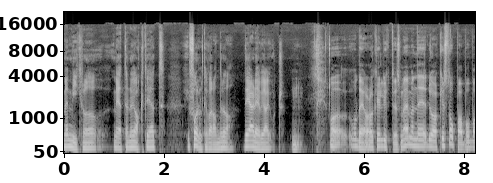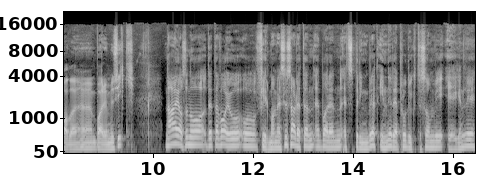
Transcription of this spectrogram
med mikrometernøyaktighet i forhold til hverandre. Da. Det er det vi har gjort. Mm. Og, og, det har dere lyktes med, men det, du har ikke stoppa på bare, bare musikk? Nei, altså nå, dette var jo, og firmamessig så er dette en, bare en, et springbrett inn i det produktet som vi egentlig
